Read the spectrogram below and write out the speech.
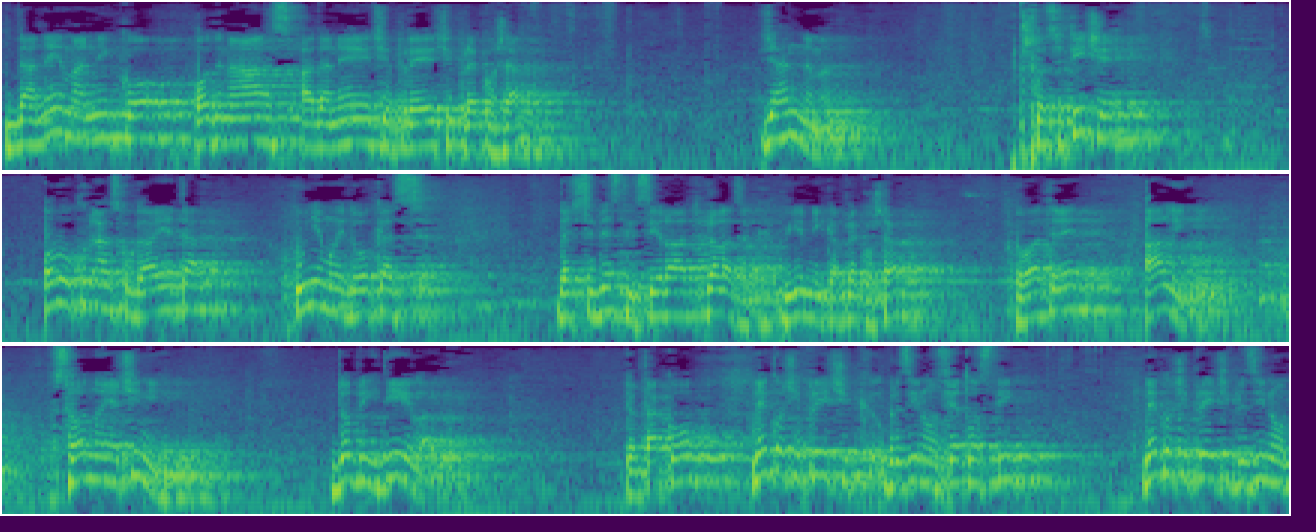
da nema niko od nas, a da neće preći preko šta? Jahannama. Što se tiče ovog kuranskog ajeta, u njemu je dokaz da će se desiti sirat, prelazak vjernika preko šta? Vatre, ali shodno je čini dobrih dijela. Jel tako? Neko će prijeći brzinom svjetlosti, Neko će preći brzinom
